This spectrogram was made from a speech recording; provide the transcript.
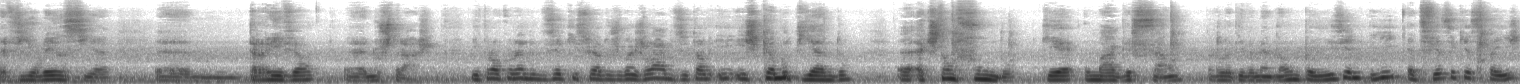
a violência terrível nos traz. E procurando dizer que isso é dos dois lados e tal, e escamoteando a questão de fundo que é uma agressão relativamente a um país e a defesa que esse país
